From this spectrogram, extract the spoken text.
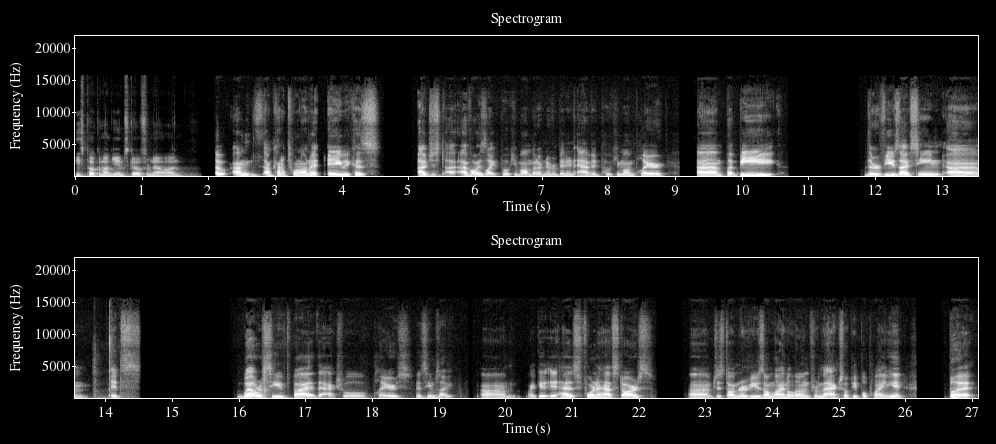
these Pokemon games go from now on. So I'm I'm kind of torn on it. A because I've just I, I've always liked Pokemon, but I've never been an avid Pokemon player. Um, but B, the reviews I've seen, um, it's well received by the actual players. It seems like, um, like it, it has four and a half stars, um, just on reviews online alone from the actual people playing it. But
